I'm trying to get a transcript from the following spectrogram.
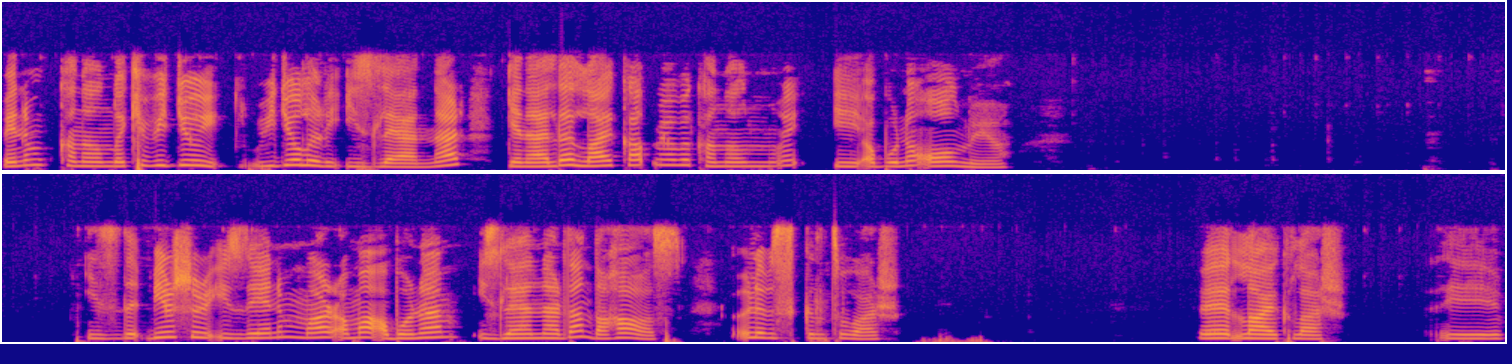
Benim kanalımdaki video videoları izleyenler genelde like atmıyor ve kanalıma e, abone olmuyor. İzle, bir sürü izleyenim var ama abonem izleyenlerden daha az. Öyle bir sıkıntı var. Ve like'lar. Ee,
